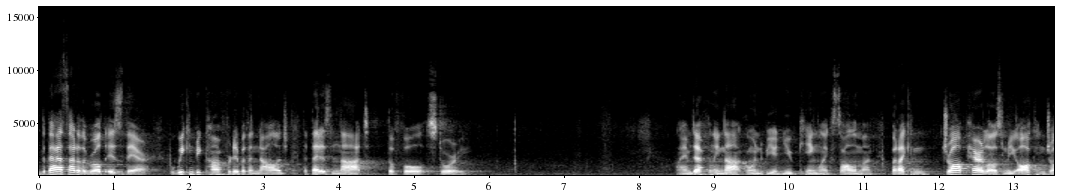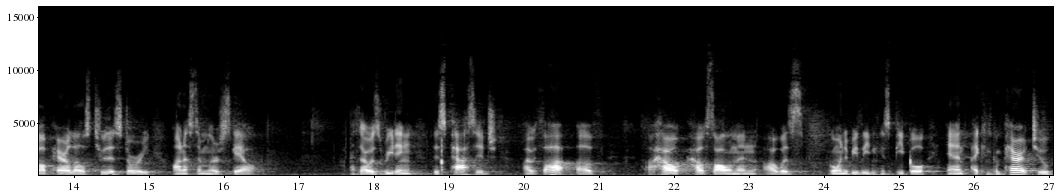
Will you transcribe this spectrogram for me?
The bad side of the world is there, but we can be comforted by the knowledge that that is not the full story. I am definitely not going to be a new king like Solomon, but I can draw parallels, and we all can draw parallels to this story on a similar scale. As I was reading this passage, I thought of uh, how, how Solomon uh, was going to be leading his people, and I can compare it to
